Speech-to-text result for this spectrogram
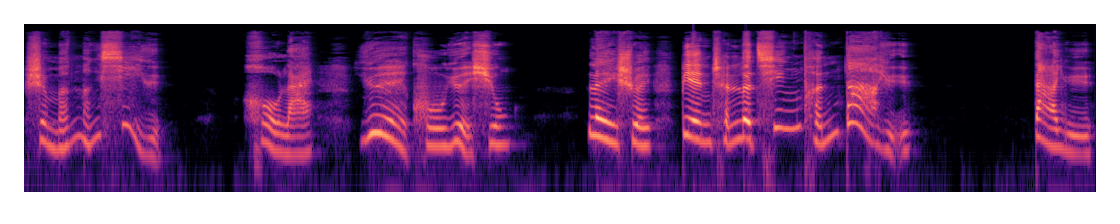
是蒙蒙细雨，后来越哭越凶，泪水变成了倾盆大雨。大雨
